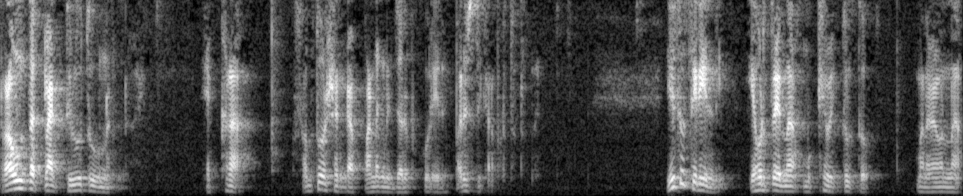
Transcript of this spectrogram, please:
రౌండ్ ద క్లాక్ తిరుగుతూ ఉన్నట్టు. ఎక్కడ సంతోషంగా పండగని జరుపుకోలేని పరిస్థితి కనపడుతుంటుంది. ఏదో తెలియంది. ఎవరితో అయినా ముఖ్య వ్యక్తులతో మనం ఏమన్నా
